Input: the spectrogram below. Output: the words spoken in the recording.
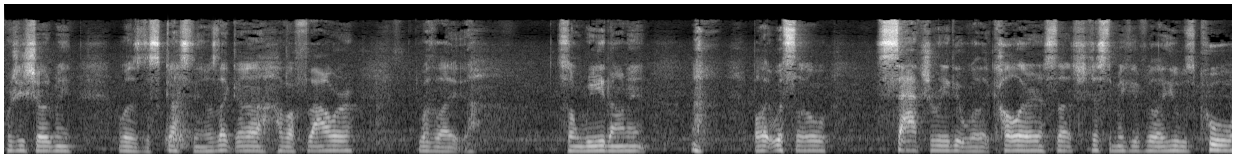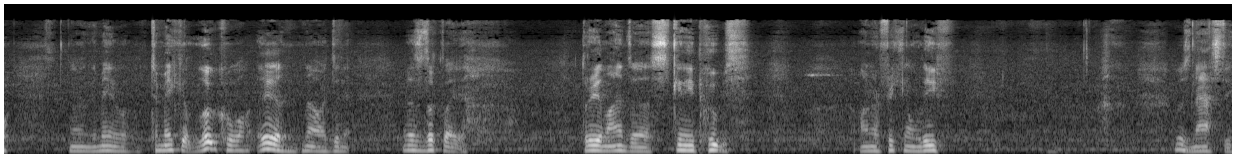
which he showed me, was disgusting. It was like uh, of a flower with like some weed on it, but it was so saturated with like color and such, just to make it feel like he was cool. And they made it, to make it look cool. Ew, no, it didn't. It just looked like three lines of skinny poops on a freaking leaf. It was nasty.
